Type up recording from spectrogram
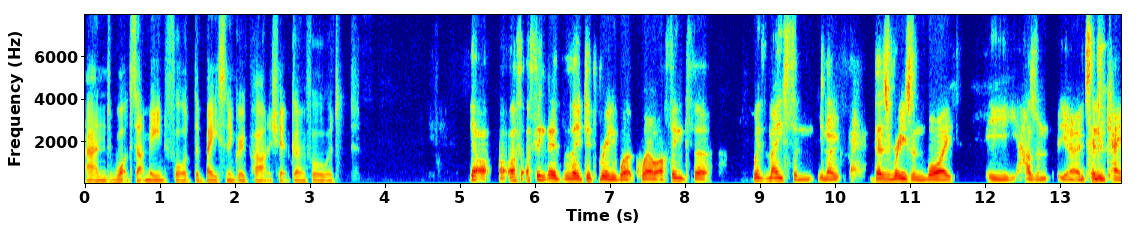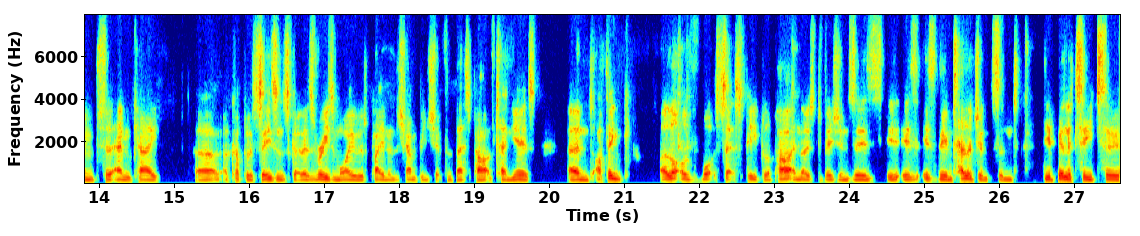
and what does that mean for the Mason and Grigg partnership going forward? Yeah, I, I think they they did really work well. I think that with Mason, you know, there's a reason why he hasn't, you know, until he came to MK uh, a couple of seasons ago. There's a reason why he was playing in the championship for the best part of 10 years. And I think a lot of what sets people apart in those divisions is is is the intelligence and the ability to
